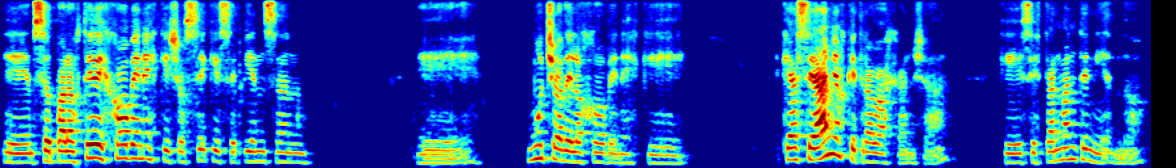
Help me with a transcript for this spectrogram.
Eh, para ustedes jóvenes que yo sé que se piensan, eh, muchos de los jóvenes que, que hace años que trabajan ya, que se están manteniendo,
